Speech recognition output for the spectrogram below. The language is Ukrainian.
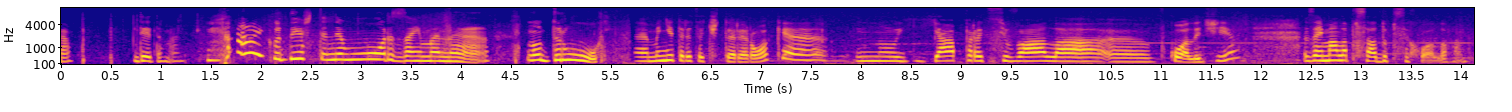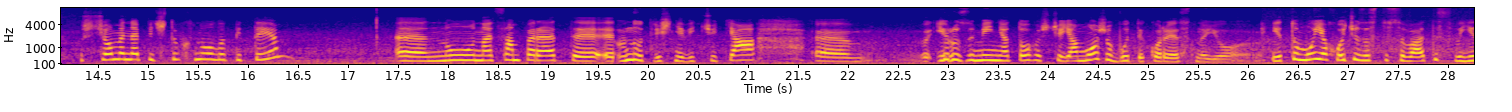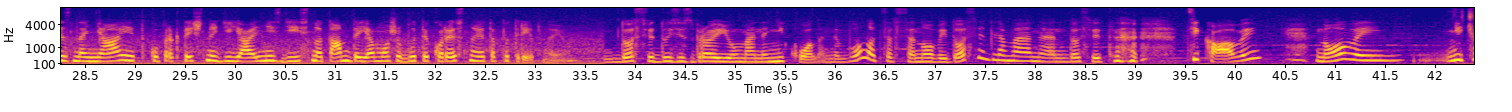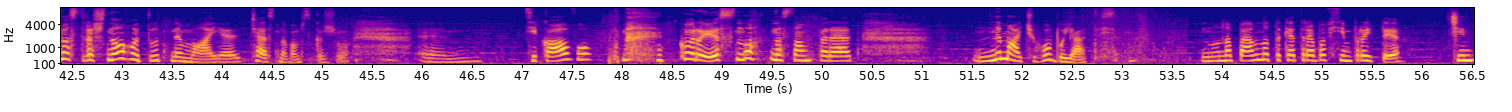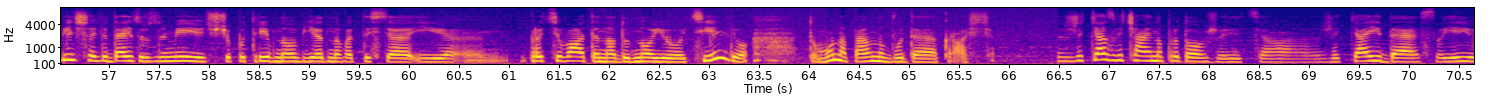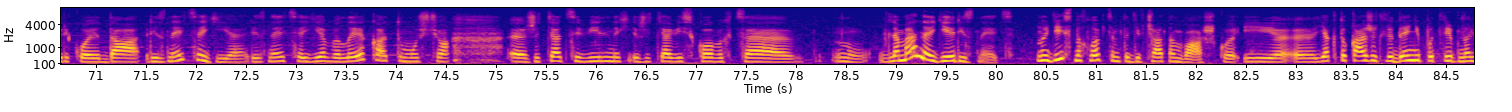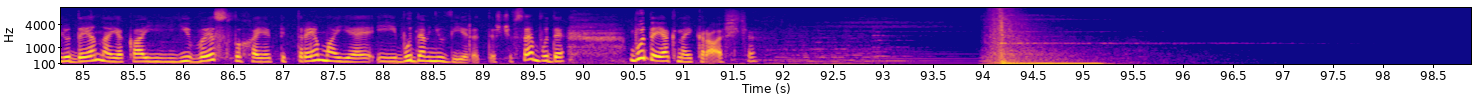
На, Іди до мене. Ай, куди ж ти не морзай мене? Ну, друг. Е, Мені 34 роки. Ну, я працювала е, в коледжі, займала посаду психолога. Що мене підштовхнуло піти? Е, ну, насамперед, внутрішнє відчуття і розуміння того, що я можу бути корисною. І тому я хочу застосувати свої знання і таку практичну діяльність дійсно там, де я можу бути корисною та потрібною. Досвіду зі зброєю у мене ніколи не було. Це все новий досвід для мене, досвід цікавий, новий. Нічого страшного тут немає, чесно вам скажу. Ем, Цікаво, корисно насамперед. Нема чого боятися. Ну, напевно, таке треба всім пройти. Чим більше людей зрозуміють, що потрібно об'єднуватися і е, працювати над одною ціллю, тому напевно буде краще. Життя, звичайно, продовжується. Життя йде своєю рікою. Да, різниця є. Різниця є велика, тому що е, життя цивільних і життя військових це ну, для мене є різниця. Ну, дійсно, хлопцям та дівчатам важко. І, е, як то кажуть, людині потрібна людина, яка її вислухає, підтримає і буде в нього вірити, що все буде, буде як найкраще.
